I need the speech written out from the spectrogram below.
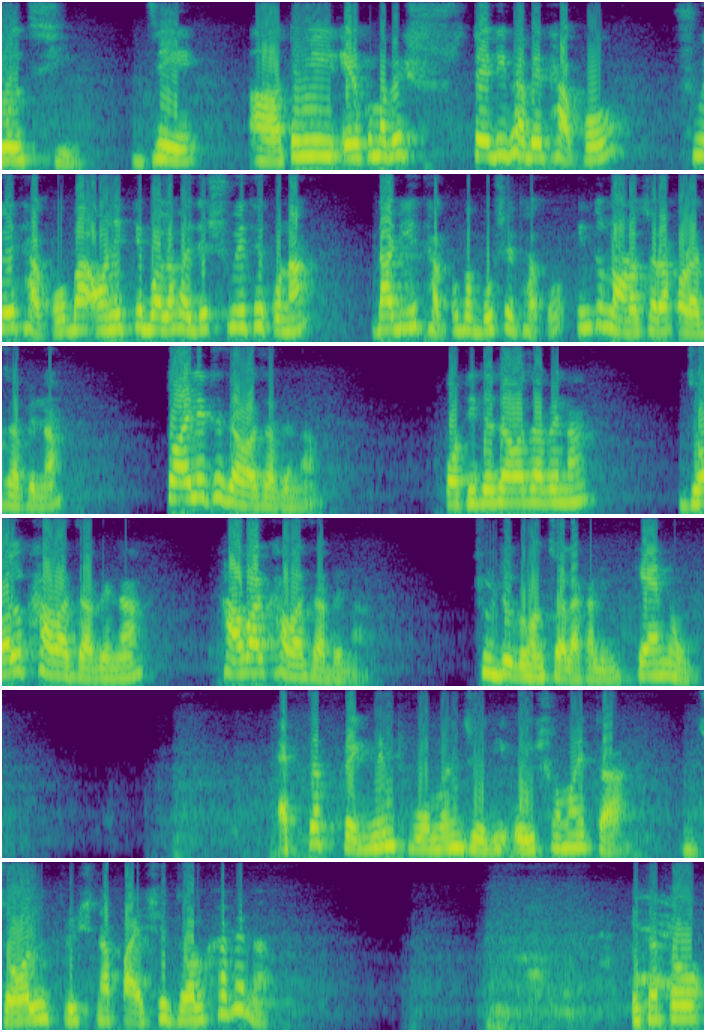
বলছি যে তুমি এরকমভাবে স্টেডিভাবে থাকো, শুয়ে থাকো বা অনেককে বলা হয় যে শুয়ে থেকো না, দাঁড়িয়ে থাকো বা বসে থাকো, কিন্তু নড়াচড়া করা যাবে না টয়লেটে যাওয়া যাবে না, পটিতে যাওয়া যাবে না, জল খাওয়া যাবে না খাবার খাওয়া যাবে না। সূর্যগ্রহণ চলাকালীন। কেন? একটা প্রেগনেন্ট ওমেন যদি ওই সময়টা জল, তৃষ্ণা পায়, সে জল খাবে না? এটা তো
